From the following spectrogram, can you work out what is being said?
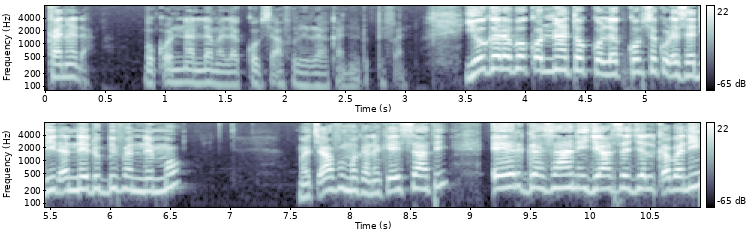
Kanadha. Boqonnaan lama lakkoofsa afur irraa kan nu dubbifannu. Yoo gara boqonnaa tokko lakkoofsa kudha sadii dhannee dubbifanne immoo macaafuma kana keessaati erga isaan ijaarsa jalqabanii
